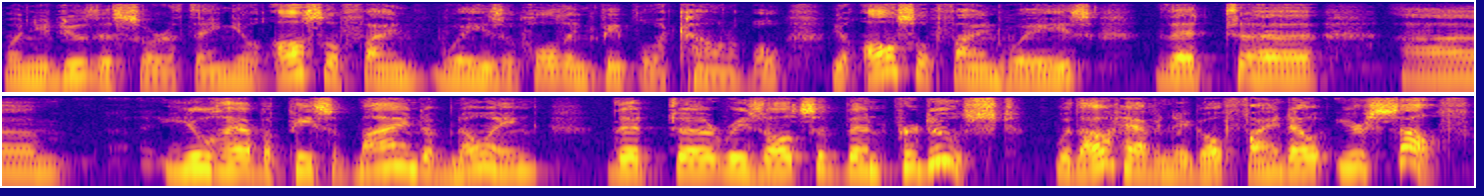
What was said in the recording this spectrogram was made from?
when you do this sort of thing. You'll also find ways of holding people accountable. You'll also find ways that uh, um, you'll have a peace of mind of knowing that uh, results have been produced without having to go find out yourself.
